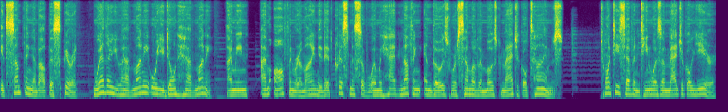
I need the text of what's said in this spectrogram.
It's something about the spirit, whether you have money or you don't have money, I mean, I'm often reminded at Christmas of when we had nothing and those were some of the most magical times. 2017 was a magical year.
